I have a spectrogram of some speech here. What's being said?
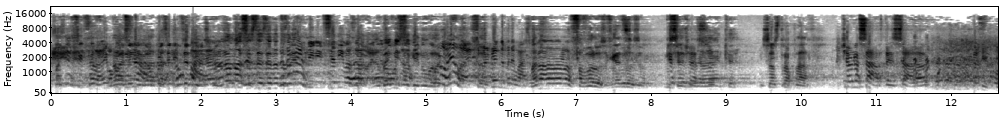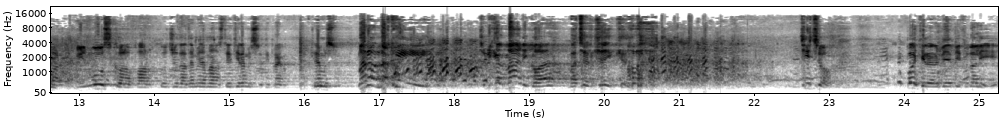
eh. Ma che eccezionale, Ho preso- l'iniziativa, no? Ma se stai Cosa bene. fai un'iniziativa? Sai, vabbè, visto che numero- No, io adesso mi prendo me ne vado. Ma no, no, no, no, favoloso, favoloso. Mi è veramente... Mi sono strappato. C'è una sarta in sala? Il muscolo, porco giù, datemi la mano, stai, tirami su, ti prego. Tirami su. Ma non da qui! C'è mica il manico, eh? Ma c'è il crick. Ciccio, puoi tirare via il dito da lì?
